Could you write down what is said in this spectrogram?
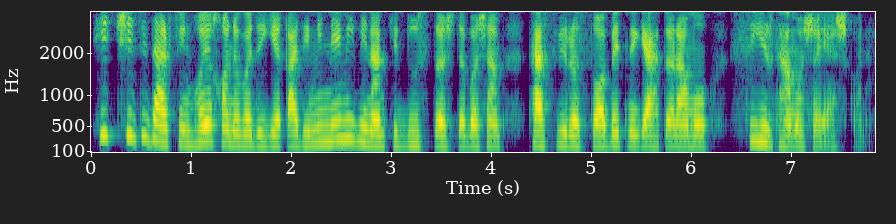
هیچ چیزی در فیلم های خانوادگی قدیمی نمی بینم که دوست داشته باشم تصویر را ثابت نگه دارم و سیر تماشایش کنم.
